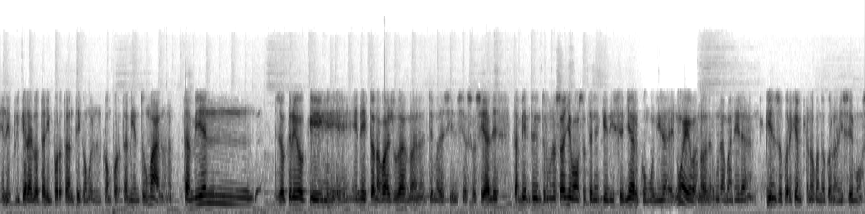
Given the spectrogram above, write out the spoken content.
en explicar algo tan importante como el comportamiento humano. También yo creo que en esto nos va a ayudar en el tema de ciencias sociales. También dentro de unos años vamos a tener que diseñar comunidades nuevas, ¿no? De alguna manera, pienso, por ejemplo, ¿no? cuando colonicemos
